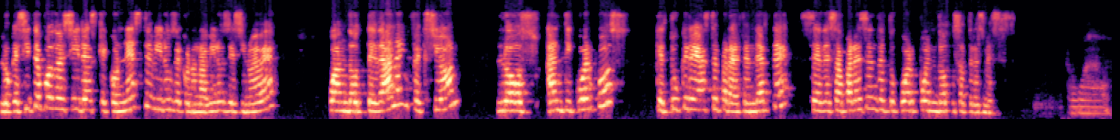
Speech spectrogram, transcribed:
Lo que sí te puedo decir es que con este virus de coronavirus 19, cuando te da la infección, los anticuerpos que tú creaste para defenderte se desaparecen de tu cuerpo en dos a tres meses. Wow.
